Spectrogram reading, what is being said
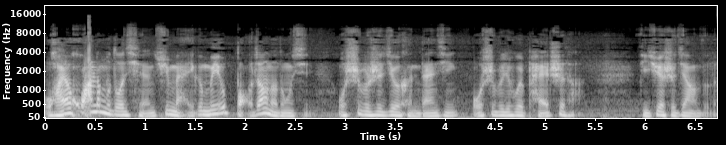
我还要花那么多钱去买一个没有保障的东西，我是不是就很担心？我是不是就会排斥它？的确是这样子的。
